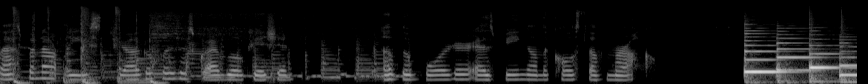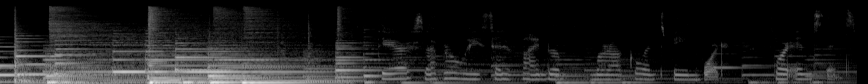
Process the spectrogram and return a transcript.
Last but not least, geographers describe the location of the border as being on the coast of Morocco. Several ways to define the Morocco and Spain border. For instance,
